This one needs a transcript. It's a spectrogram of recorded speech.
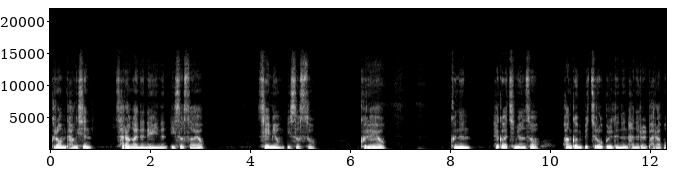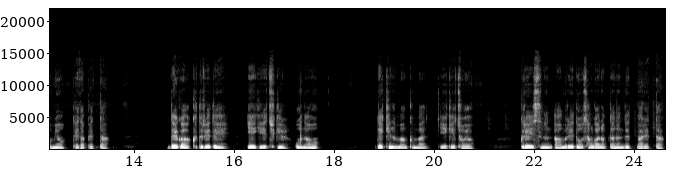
그럼 당신 사랑하는 애인은 있었어요? 세 명 있었소. 그래요? 그는 해가 지면서 황금빛으로 물드는 하늘을 바라보며 대답했다. 내가 그들에 대해 얘기해 주길 원하오? 내키는 만큼만 얘기해 줘요. 그레이스는 아무래도 상관없다는 듯 말했다.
